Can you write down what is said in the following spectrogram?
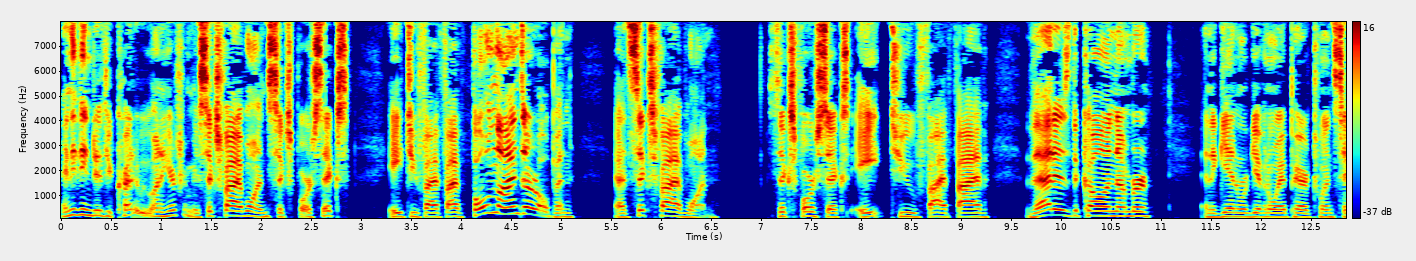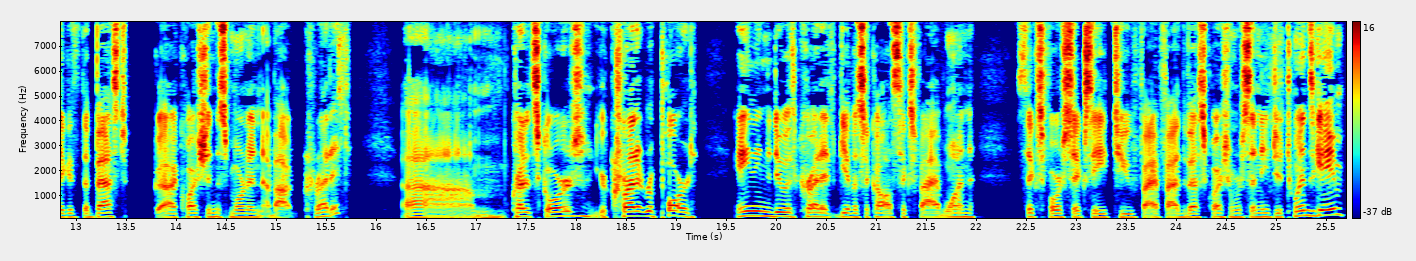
anything to do with your credit, we want to hear from you. 651 646 8255. Phone lines are open at 651 646 8255. That is the call in number. And again, we're giving away a pair of twins tickets. The best uh, question this morning about credit, um, credit scores, your credit report, anything to do with credit, give us a call 651 646 8255. The best question we're sending to Twins game.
